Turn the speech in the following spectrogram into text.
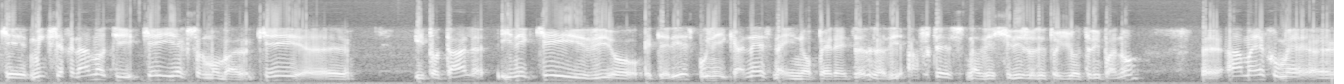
Και μην ξεχνάμε ότι και η ExxonMobil και ε, η Total είναι και οι δύο εταιρείες που είναι ικανές να είναι operator, δηλαδή αυτές να διαχειρίζονται το γεωτρύπανο. Ε, άμα έχουμε ε,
